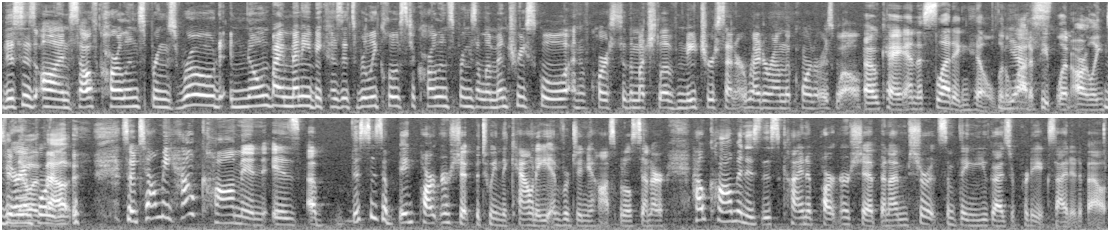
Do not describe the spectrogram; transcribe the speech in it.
This is on South Carlin Springs Road, known by many because it's really close to Carlin Springs Elementary School and of course to the much loved Nature Center right around the corner as well. Okay, and a sledding hill that yes. a lot of people in Arlington Very know important. about. So tell me how common is a, this is a big partnership between the county and Virginia Hospital Center. How common is this kind of partnership? And I'm sure it's something you guys are pretty excited about.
